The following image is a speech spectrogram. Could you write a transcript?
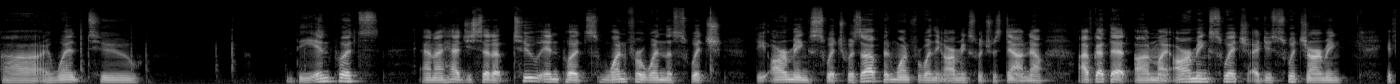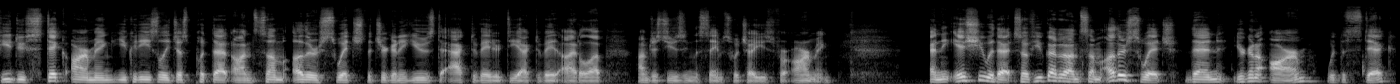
uh, I went to the inputs and I had you set up two inputs, one for when the switch the arming switch was up and one for when the arming switch was down. Now, I've got that on my arming switch. I do switch arming. If you do stick arming, you could easily just put that on some other switch that you're going to use to activate or deactivate idle up. I'm just using the same switch I use for arming. And the issue with that, so if you've got it on some other switch, then you're going to arm with the stick,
